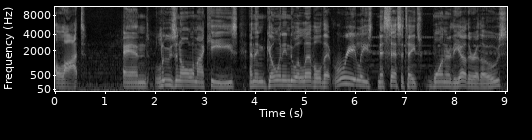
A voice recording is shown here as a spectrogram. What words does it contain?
a lot and losing all of my keys and then going into a level that really necessitates one or the other of those,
